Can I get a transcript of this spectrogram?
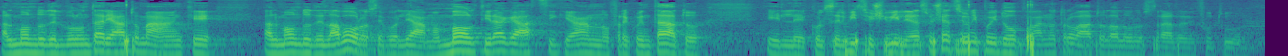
al mondo del volontariato ma anche al mondo del lavoro se vogliamo. Molti ragazzi che hanno frequentato il, col servizio civile le associazioni poi dopo hanno trovato la loro strada del futuro.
